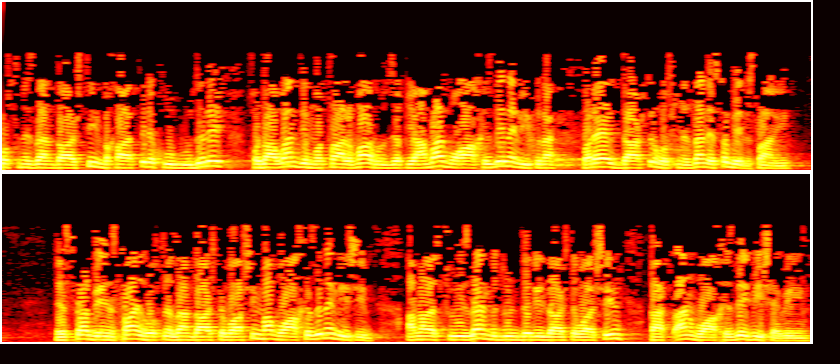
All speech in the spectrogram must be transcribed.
حسن زن داشتیم به خاطر خوب بودنش خداوند مطال ما روز قیامت مؤاخذه نمی کنه برای داشتن حسن زن حساب انسانی. حساب به انسان حسن زن داشته باشیم ما مؤاخذه نمیشیم. اما سوی زن بدون دلیل داشته باشیم قطعا مؤاخذه می‌شویم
